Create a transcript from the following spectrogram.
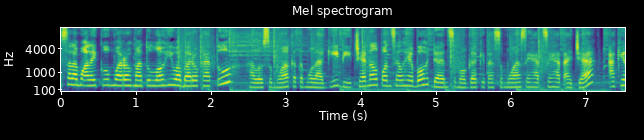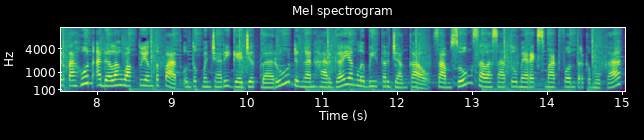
Assalamualaikum warahmatullahi wabarakatuh. Halo semua, ketemu lagi di channel Ponsel Heboh dan semoga kita semua sehat-sehat aja. Akhir tahun adalah waktu yang tepat untuk mencari gadget baru dengan harga yang lebih terjangkau. Samsung, salah satu merek smartphone terkemuka,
